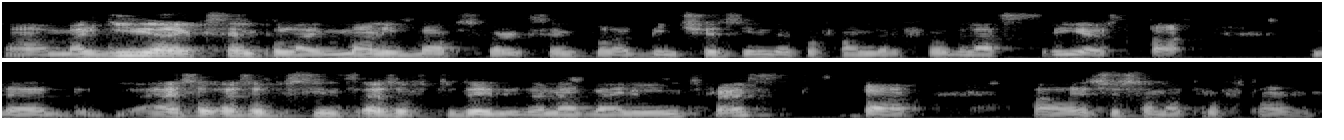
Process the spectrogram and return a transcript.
Um, I'll give you an example like Moneybox, for example. I've been chasing the co-founder for the last three years, but that as of, as of since as of today, they don't have any interest, but uh, it's just a matter of time.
